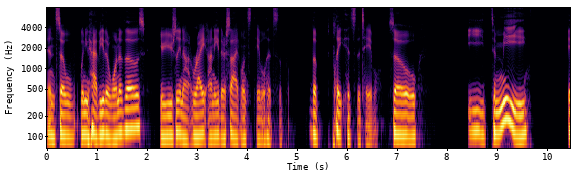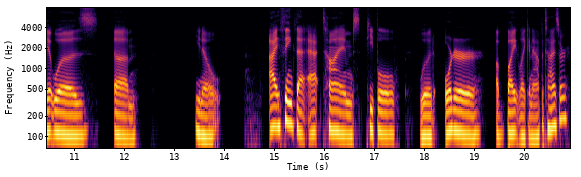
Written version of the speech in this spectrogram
And so when you have either one of those, you're usually not right on either side once the table hits the the plate hits the table. So to me, it was, um, you know, I think that at times people would order a bite like an appetizer,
